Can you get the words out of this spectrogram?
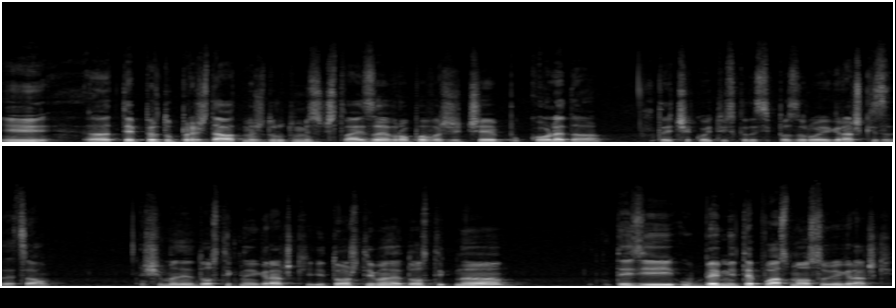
И те предупреждават, между другото, мисля, че това и за Европа въжи, че по коледа, тъй че който иска да си пазарува играчки за деца, ще има недостиг на играчки. И то ще има недостиг на тези обемните пластмасови играчки.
